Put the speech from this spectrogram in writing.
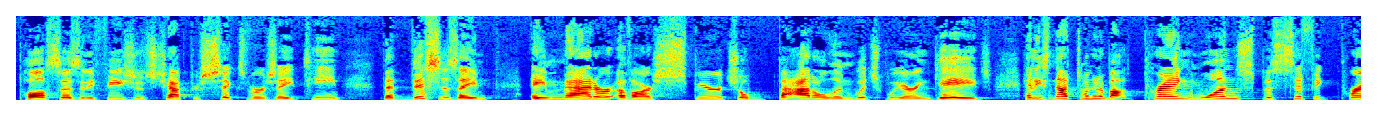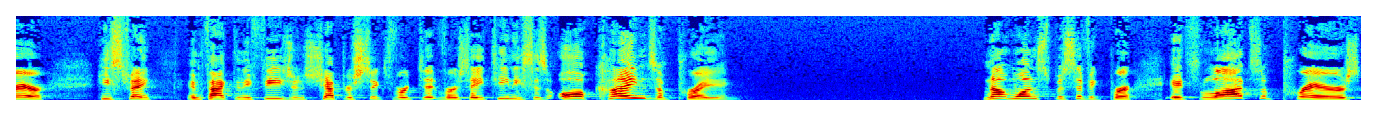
Paul says in Ephesians chapter 6 verse 18 that this is a a matter of our spiritual battle in which we are engaged. And he's not talking about praying one specific prayer. He's saying, in fact, in Ephesians chapter 6, verse 18, he says, all kinds of praying. Not one specific prayer. It's lots of prayers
